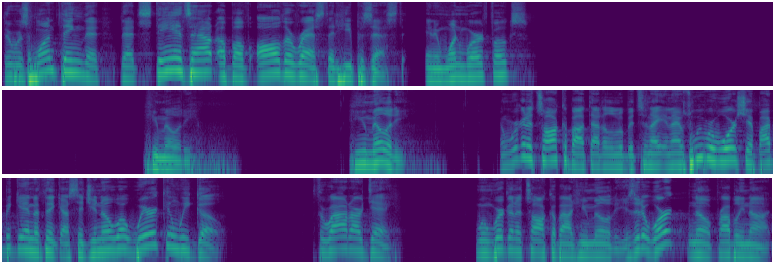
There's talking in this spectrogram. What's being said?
There was one thing that, that stands out above all the rest that he possessed. And in one word, folks humility. Humility. And we're going to talk about that a little bit tonight. And as we were worship, I began to think, I said, you know what? Where can we go throughout our day when we're going to talk about humility? Is it at work? No, probably not.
